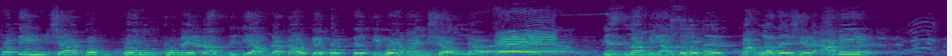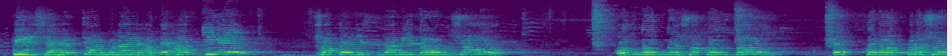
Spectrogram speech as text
প্রতিহিংসা গুম খুনের রাজনীতি আমরা কাউকে করতে দিব না, ইনশাআল্লাহ। ইসলামী আন্দোলনের বাংলাদেশের আমির পীর সাহেব চরমনায়ের হাতে হাত দিয়ে সকল ইসলামী দল সহ অন্য অন্য সকল দল ঐক্যমত পোষণ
